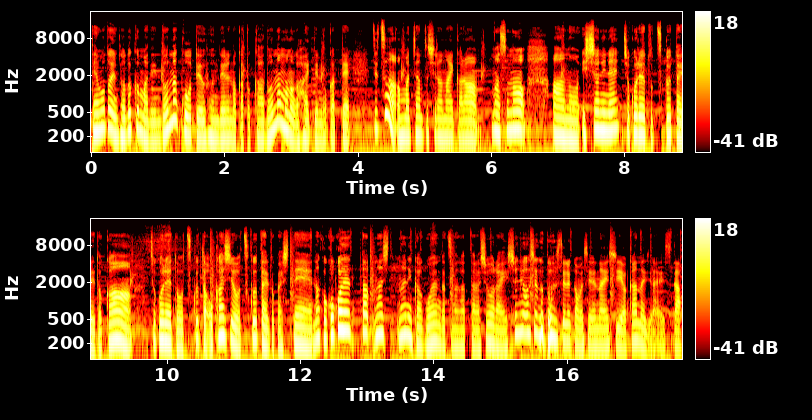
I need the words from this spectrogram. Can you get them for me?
手元に届くまでにどんな工程を踏んでるのかとかどんなものが入ってるのかって実はあんまちゃんと知らないからまあそのあの一緒にねチョコレート作ったりとかチョコレートを作ったお菓子を作ったりとかしてなんかここでたな何かご縁がつながったら将来一緒にお仕事をしてるかもしれないしわかんないじゃないですか。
